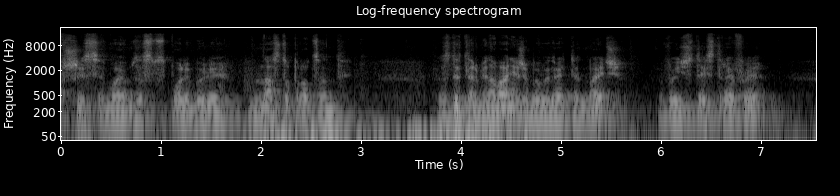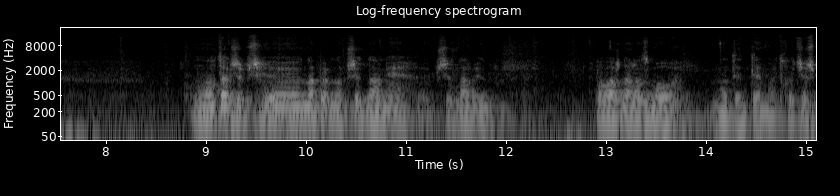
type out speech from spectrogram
wszyscy w moim zespole byli na 100% zdeterminowani, żeby wygrać ten mecz, wyjść z tej strefy. No także na pewno przed nami, przed nami poważna rozmowa na ten temat. Chociaż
